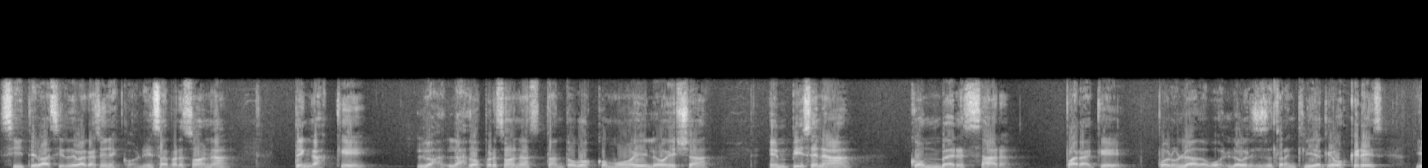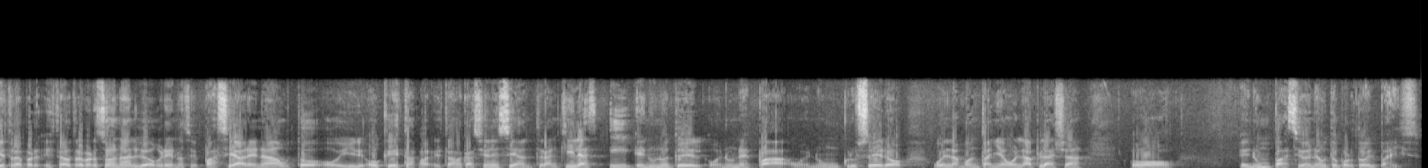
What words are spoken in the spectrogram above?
si te vas a ir de vacaciones con esa persona, tengas que las dos personas, tanto vos como él o ella, empiecen a conversar para que, por un lado, vos logres esa tranquilidad que vos querés y esta, otra persona logre, no sé, pasear en auto o, ir, o que estas, estas vacaciones sean tranquilas y en un hotel o en un spa o en un crucero o en la montaña o en la playa o en un paseo en auto por todo el país.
